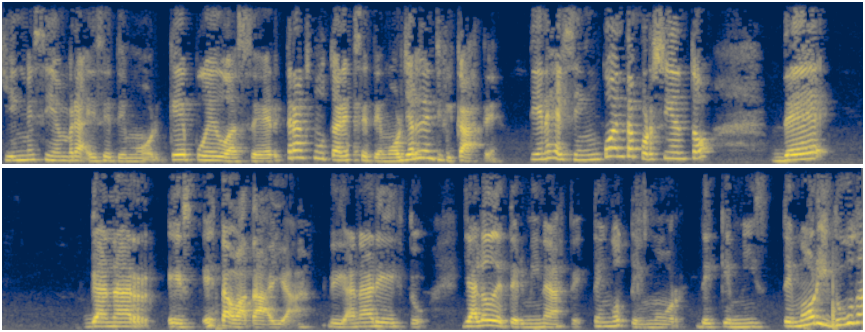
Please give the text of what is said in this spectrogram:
¿Quién me siembra ese temor? ¿Qué puedo hacer? Transmutar ese temor. Ya lo identificaste. Tienes el 50% de ganar esta batalla, de ganar esto. Ya lo determinaste. Tengo temor de que mis temor y duda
